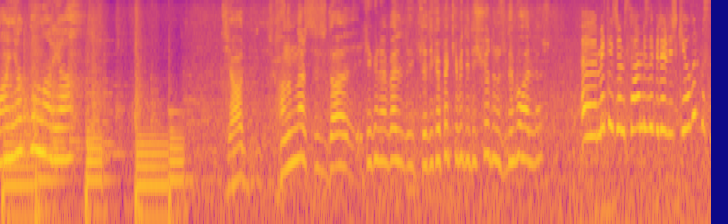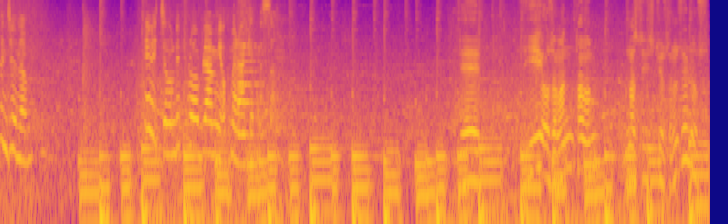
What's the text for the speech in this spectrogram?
Manyak bunlar ya. Ya hanımlar siz daha iki gün evvel kedi köpek gibi didişiyordunuz. Ne bu haller? Ee, Meteciğim sen bize birer içki alır mısın canım? Evet canım bir problem yok merak etme sen. Ee, iyi o zaman tamam. Nasıl istiyorsanız öyle olsun.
